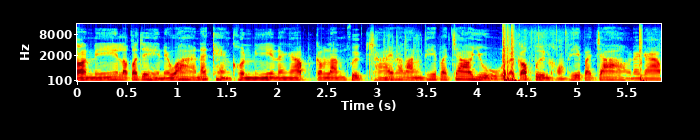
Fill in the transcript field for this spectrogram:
ตอนนี้เราก็จะเห็นได้ว่านักแข่งคนนี้นะครับกำลังฝึกใช้พลังเทพเจ้าอยู่ แล้วก็ปืนของเทพเจ้านะครับ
